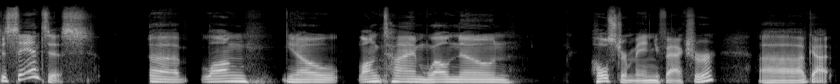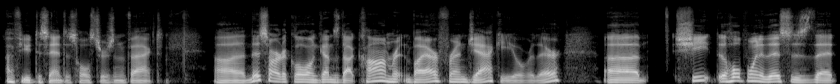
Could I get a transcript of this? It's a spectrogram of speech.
DeSantis, uh, long, you know, long time, well known holster manufacturer. Uh, I've got a few DeSantis holsters, in fact. Uh, this article on guns.com, written by our friend Jackie over there, uh, she the whole point of this is that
